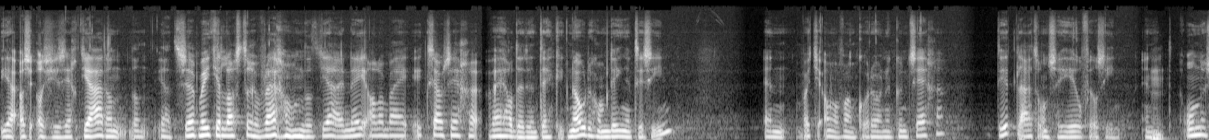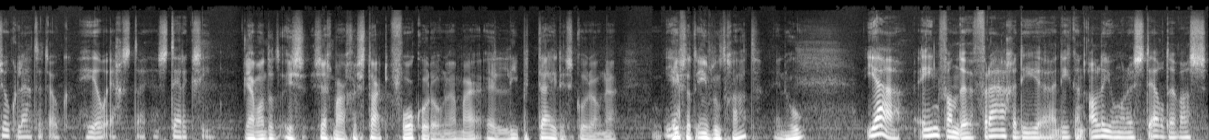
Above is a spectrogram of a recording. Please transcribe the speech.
ja als, als je zegt ja, dan, dan ja, het is een beetje een lastige vraag, omdat ja en nee allebei. Ik zou zeggen, wij hadden het denk ik nodig om dingen te zien. En wat je allemaal van corona kunt zeggen, dit laat ons heel veel zien. En Hm. het onderzoek laat het ook heel erg sterk zien. Ja, want dat is zeg maar gestart voor corona, maar liep tijdens corona. Ja. Heeft dat invloed gehad en hoe? Ja, een van de vragen die, eh, die ik aan alle jongeren stelde was...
